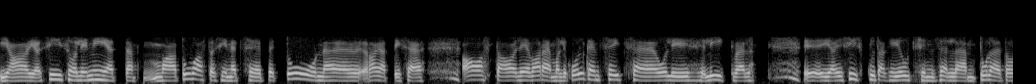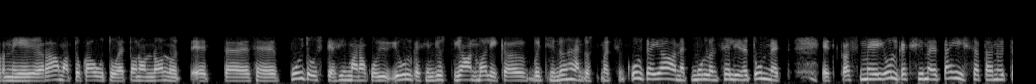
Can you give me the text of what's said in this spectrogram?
ja, ja siis oli nii, et ma tuvastasin, et see betoonrajatise aasta oli, varem oli kolmkümmend seitse, oli liikvel ja siis kuidagi jõudsin selle tuletorni raamatu kaudu, et on, on olnud, et see puidust ja siis ma nagu julgesin just Jaan Valiga võtsin ühendust, ma ütlesin, kuulge Jaan, et mul on selline tunne, et, et kas me julgeksime tähistada nüüd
